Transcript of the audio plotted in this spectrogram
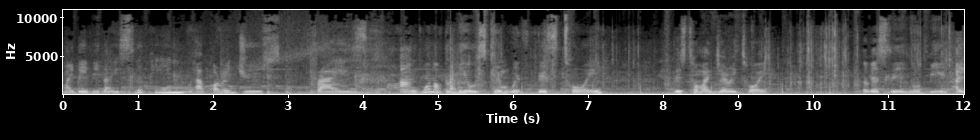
my baby that is sleeping. We have orange juice fries and one of the meals came with this toy this tom and jerry toy. Obviously it will be i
